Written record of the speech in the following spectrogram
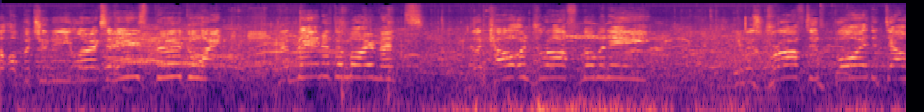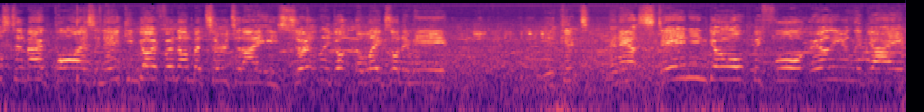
opportunity lurks, and here's Burgoyne, the man of the moment, the Carlton draft nominee. He was drafted by the Dalston Magpies, and he can go for number two today. He's certainly got the legs on him here. He kicked an outstanding goal before earlier in the game.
